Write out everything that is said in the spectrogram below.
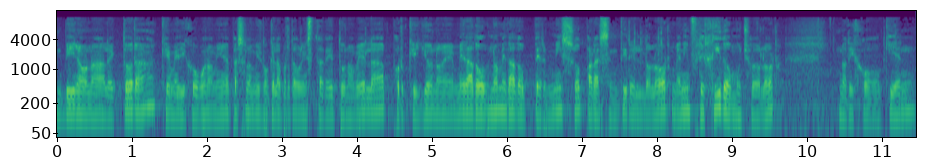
vino una lectora que me dijo, bueno, a mí me pasa lo mismo que la protagonista de tu novela, porque yo no, me, he dado, no me he dado permiso para sentir el dolor, me han infligido mucho dolor, no dijo quién,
